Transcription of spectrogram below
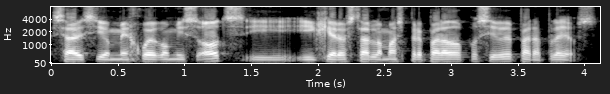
sabes, yo me juego mis odds y, y quiero estar lo más preparado posible para playoffs.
